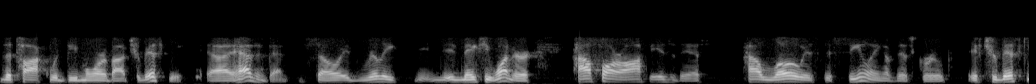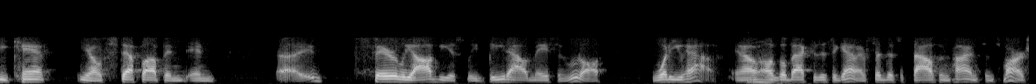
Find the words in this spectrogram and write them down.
the talk would be more about Trubisky. Uh, it hasn't been. So it really it makes you wonder how far off is this? How low is the ceiling of this group? If Trubisky can't, you know, step up and, and uh, fairly obviously beat out Mason Rudolph, what do you have? And I'll, I'll go back to this again. I've said this a thousand times since March.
